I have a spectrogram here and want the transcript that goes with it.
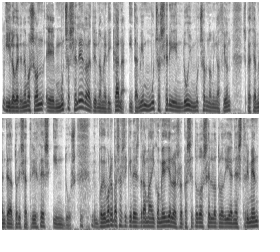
Y lo que tenemos son eh, mucha serie latinoamericana y también mucha serie hindú y mucha nominación, especialmente de actores y actrices hindús. Podemos repasar si quieres drama y comedia, los repasé todos el otro día en streaming.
